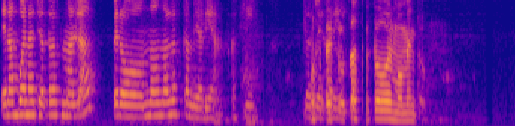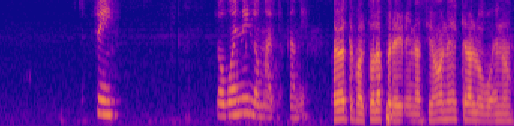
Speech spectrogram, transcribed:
eran buenas y otras malas, pero no, no las cambiaría, así las o sea, dejaría. disfrutaste todo el momento. Sí, lo bueno y lo malo también. Todavía te faltó la peregrinación, ¿eh? Que era lo bueno.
